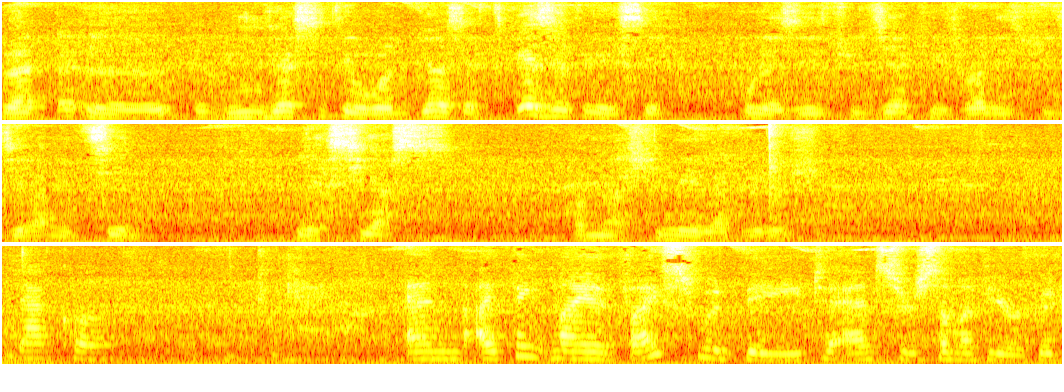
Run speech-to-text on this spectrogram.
Mais, euh, L'université Rutgers est très intéressée pour les étudiants qui veulent étudier la médecine, les sciences, comme la chimie et la biologie. D'accord. And I think my advice would be to answer some of your good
